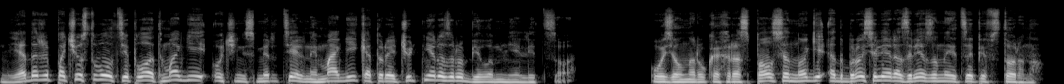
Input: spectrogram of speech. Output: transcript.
Я даже почувствовал тепло от магии, очень смертельной магии, которая чуть не разрубила мне лицо. Узел на руках распался, ноги отбросили разрезанные цепи в сторону.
